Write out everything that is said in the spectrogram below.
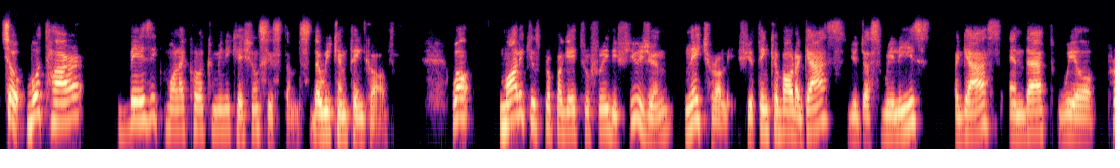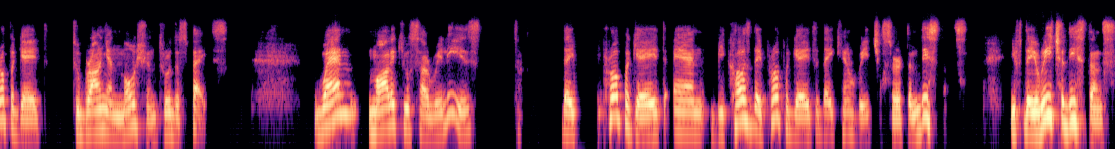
So what are basic molecular communication systems that we can think of? Well, molecules propagate through free diffusion naturally. If you think about a gas, you just release a gas and that will propagate to Brownian motion through the space. When molecules are released, they propagate and because they propagate, they can reach a certain distance. If they reach a distance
